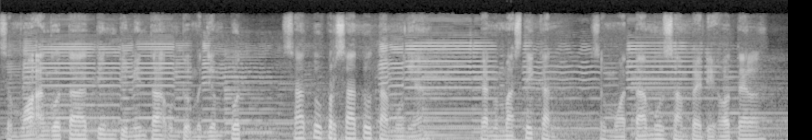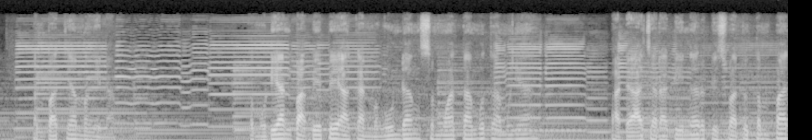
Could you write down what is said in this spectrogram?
Semua anggota tim diminta untuk menjemput satu persatu tamunya dan memastikan semua tamu sampai di hotel tempatnya menginap. Kemudian Pak BP akan mengundang semua tamu-tamunya pada acara dinner di suatu tempat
